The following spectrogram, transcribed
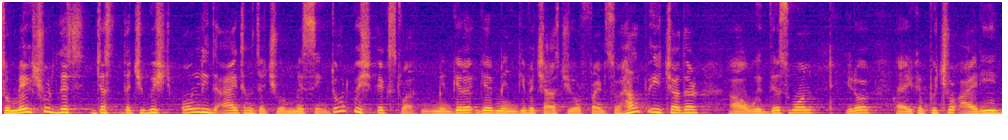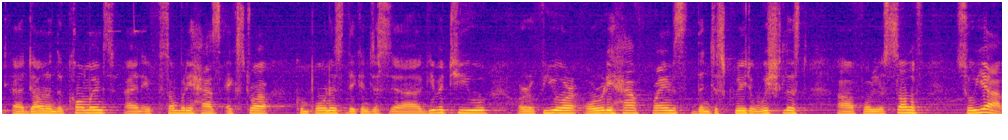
so make sure that just that you wish only the items that you are missing. Don't wish extra. I mean, get a, get, I mean, give a chance to your friends. So help each other uh, with this one. You know, uh, you can put your ID uh, down in the comments, and if somebody has extra components, they can just uh, give it to you. Or if you are already have friends, then just create a wish list uh, for yourself. So yeah,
